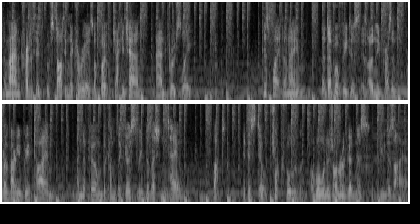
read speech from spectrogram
the man credited with starting the careers of both Jackie Chan and Bruce Lee. Despite the name, the devil fetus is only present for a very brief time, and the film becomes a ghostly possession tale. But it is still chock full of all the genre goodness you desire.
